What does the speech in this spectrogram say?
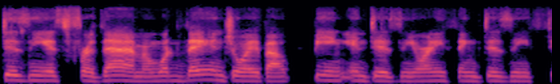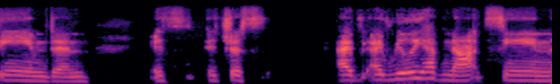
Disney is for them and what they enjoy about being in Disney or anything Disney themed. And it's it's just I I really have not seen.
